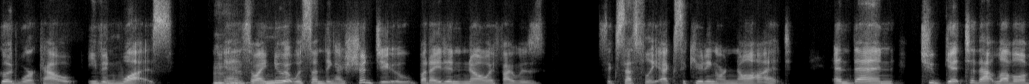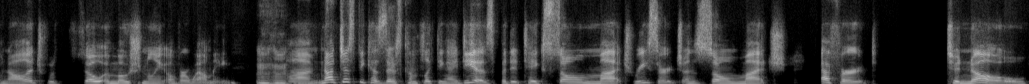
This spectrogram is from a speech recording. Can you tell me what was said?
good workout even was. Mhm. And so I knew it was something I should do, but I didn't know if I was successfully executing or not. And then to get to that level of knowledge was so emotionally overwhelming. Mhm. Um, not just because there's conflicting ideas, but it takes so much research and so much effort to know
